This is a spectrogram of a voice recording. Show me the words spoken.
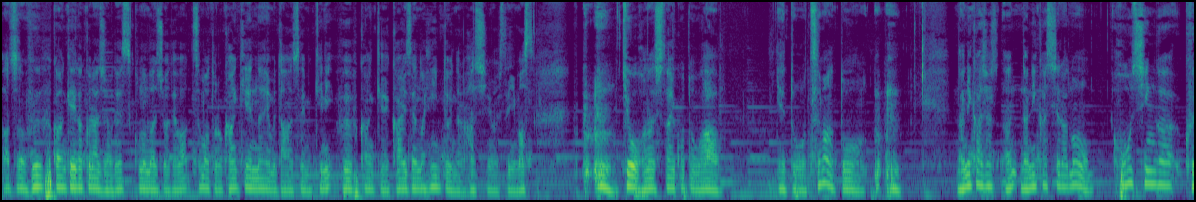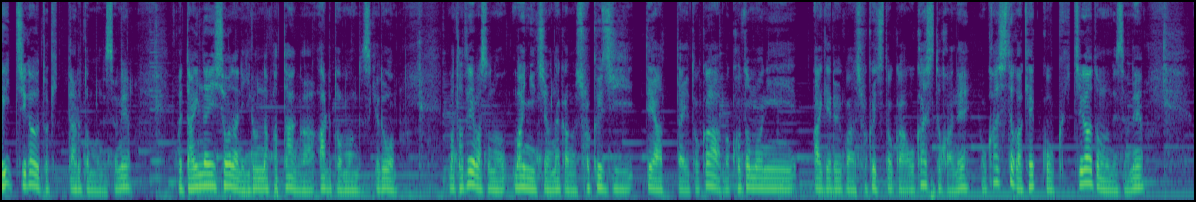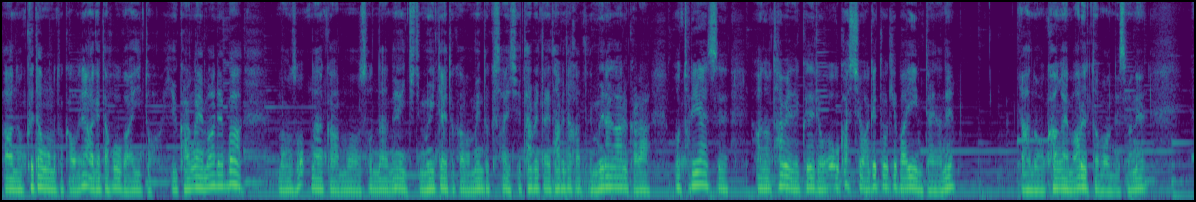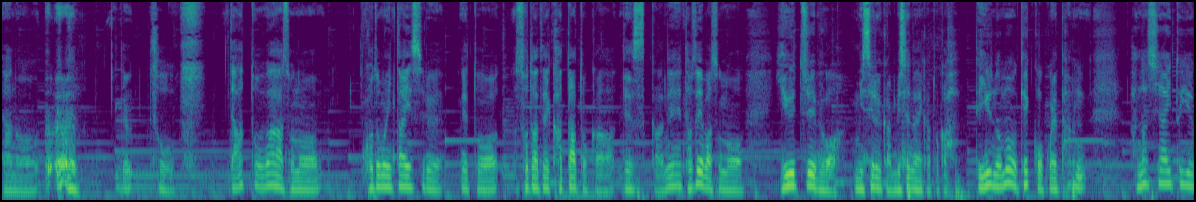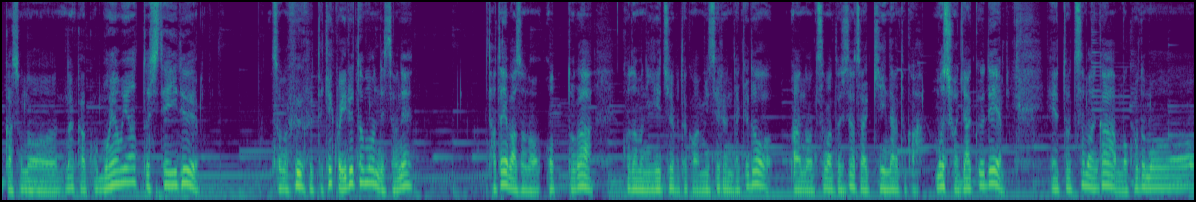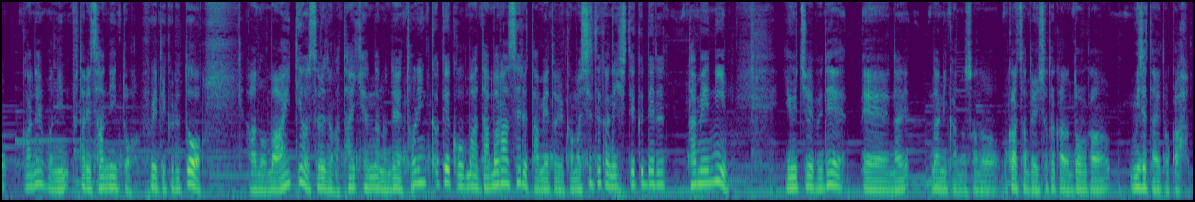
初の夫婦関係学ラジオです。このラジオでは妻との関係悩む男性向けに夫婦関係改善のヒントになる発信をしています。今日お話したいことはえっと妻と 何かしら何かしらの方針が食い違う時ってあると思うんですよね。これ大なり小なりいろんなパターンがあると思うんですけどまあ、例えばその毎日の中の食事であったりとか、まあ、子供にあげるまあ食事とかお菓子とかねお菓子とか結構食い違うと思うんですよね。あの果物とかをねあげた方がいいという考えもあればもうそなんかもうそんなね一日剥いたりとかも面倒くさいし食べたり食べたかったり無駄があるからもうとりあえずあの食べてくれるお菓子をあげておけばいいみたいなねあの考えもあると思うんですよね。あの でそうであとはその子供に対する、えっと、育て方とかですかね例えばその YouTube を見せるか見せないかとかっていうのも結構これ多分話し合いというかそのなんかこうモヤモヤっとしているその夫婦って結構いると思うんですよね。例えばその夫が子供に YouTube とかを見せるんだけどあの妻としてはそれ気になるとかもしくは逆で、えっと、妻がもう子供がね2人3人と増えてくるとあの、まあ、相手をするのが大変なのでとにかくこう、まあ、黙らせるためというか、まあ、静かにしてくれるために YouTube で、えー、何かのそのお母さんと一緒とかの動画を見せたりとか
